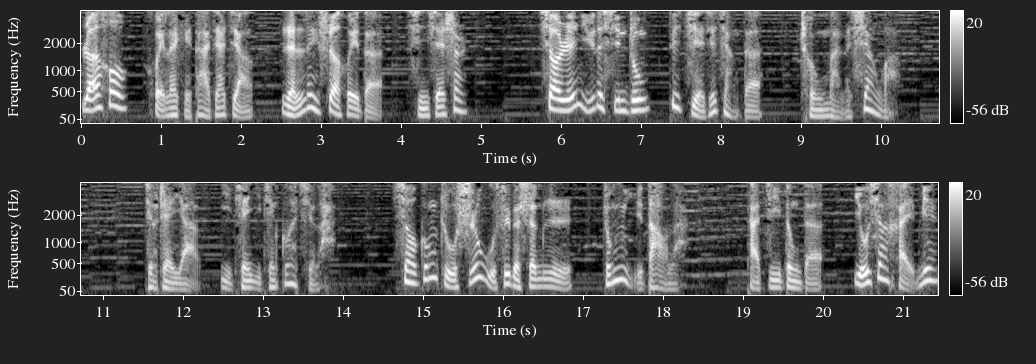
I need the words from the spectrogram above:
然后回来给大家讲人类社会的新鲜事儿。小人鱼的心中对姐姐讲的充满了向往。就这样，一天一天过去了，小公主十五岁的生日终于到了。她激动的游向海面。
